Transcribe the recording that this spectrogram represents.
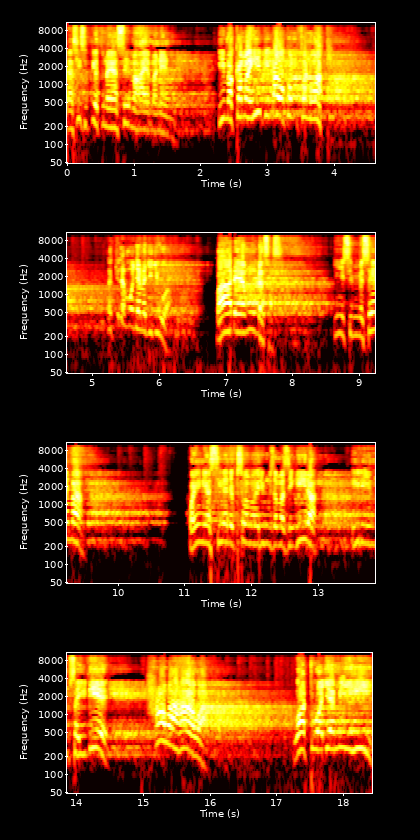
na sisi pia tunayasema haya maneno. Ima kama hivi au kwa mfano wake. Na kila mmoja anajijua. Baada ya muda sasa nyinyi si mmesema kwa nini asiende kusoma elimu za mazingira ili imsaidie hawa hawa. Watu wa jamii hii.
